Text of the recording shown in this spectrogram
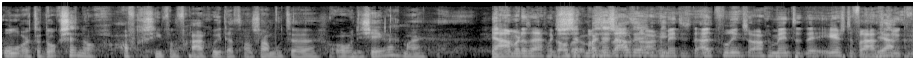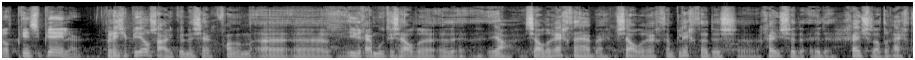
onorthodoxe, nog afgezien van de vraag hoe je dat dan zou moeten organiseren. Maar Ja, maar dat is eigenlijk altijd maar het ze laatste zouden- argument, is het uitvoeringsargument. De eerste vraag is Ja. natuurlijk wat principiëler. Principieel zou je kunnen zeggen van eh, eh, iedereen moet dezelfde, eh, ja, dezelfde rechten hebben, dezelfde rechten en plichten. Dus geef, ze de- geef ze dat recht.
